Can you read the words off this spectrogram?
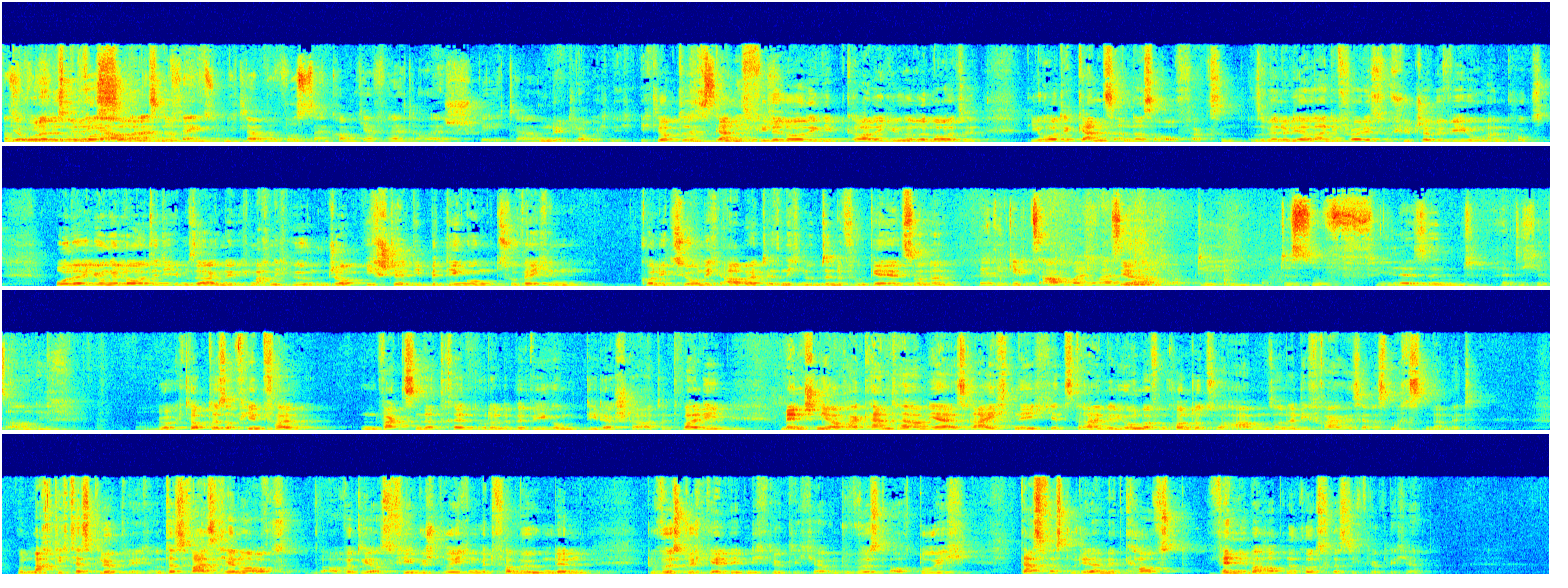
Also Ja, oder des Bewusstseins, ne? Und ich glaube, Bewusstsein kommt ja vielleicht auch erst später. Nee, glaube ich nicht. Ich glaube, dass Meinst es ganz nicht? viele Leute gibt, gerade jüngere Leute, die heute ganz anders aufwachsen. Also wenn du dir allein die Fridays for Future Bewegung anguckst oder junge Leute, die eben sagen, nee, ich mache nicht irgendeinen Job, ich stelle die Bedingungen, zu welchen Konditionen ich arbeite, nicht nur im Sinne von Geld, sondern Ja, die gibt es auch, aber ich weiß Ja. nicht, ob, die, ob das so viele sind. Hätte ich jetzt auch nicht. ja, ich glaube, das ist auf jeden Fall ein wachsender Trend oder eine Bewegung, die da startet, weil die Menschen ja auch erkannt haben, ja, es reicht nicht, jetzt drei Millionen auf dem Konto zu haben, sondern die Frage ist ja, was machst du denn damit? Und macht dich das glücklich? Und das weiß ich ja nur auch, auch wirklich aus vielen Gesprächen mit Vermögenden. Du wirst durch Geld eben nicht glücklicher und du wirst auch durch das, was du dir damit kaufst, wenn überhaupt nur kurzfristig glücklicher.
